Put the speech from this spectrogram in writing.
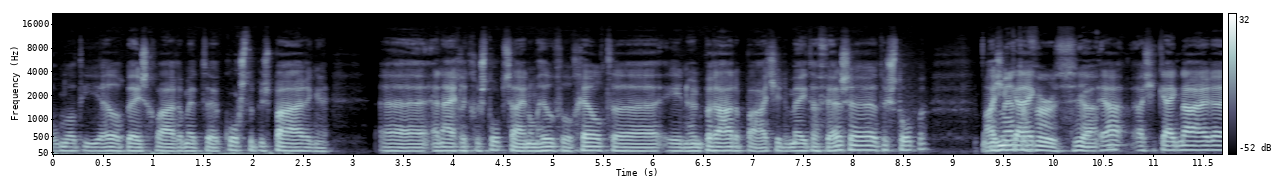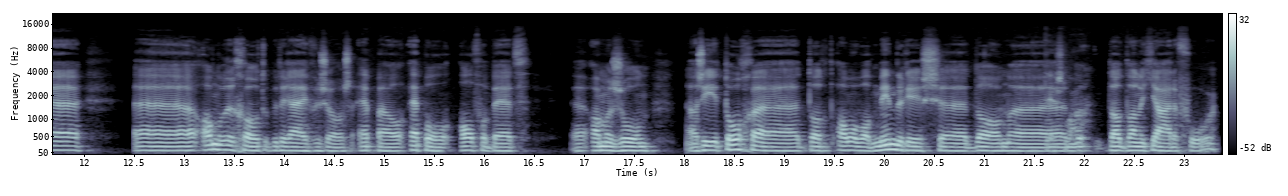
omdat die heel erg bezig waren met kostenbesparingen. En eigenlijk gestopt zijn om heel veel geld in hun paradepaardje, de metaverse, te stoppen. Maar als je, Metaverse, kijkt, ja. ja. Als je kijkt naar andere grote bedrijven zoals Apple, Apple Alphabet, Amazon. Nou zie je toch dat het allemaal wat minder is dan, dan, dan het jaar ervoor.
